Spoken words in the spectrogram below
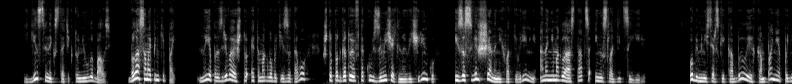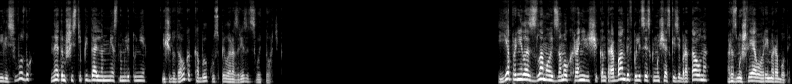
Единственной, кстати, кто не улыбалась, была сама Пинки Пай. но я подозреваю, что это могло быть из-за того, что, подготовив такую замечательную вечеринку, из-за совершенно нехватки времени она не могла остаться и насладиться ею. Обе министерские кобылы и их компания поднялись в воздух на этом шестипедальном местном летуне еще до того, как кобылка успела разрезать свой тортик. Я принялась взламывать замок хранилища контрабанды в полицейском участке Зебратауна, размышляя во время работы.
